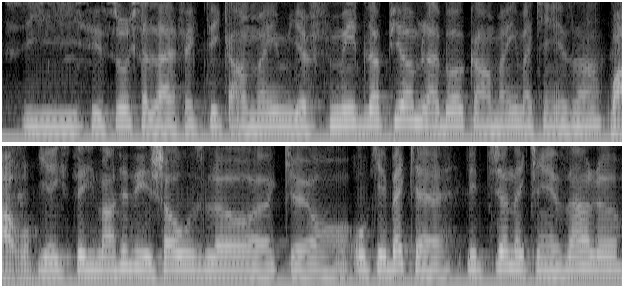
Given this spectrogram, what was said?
c'est sûr que ça l'a affecté quand même. Il a fumé de l'opium là-bas quand même à 15 ans. Wow. Il a expérimenté des choses là euh, que on- au Québec, euh, les petits jeunes de 15 ans là,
